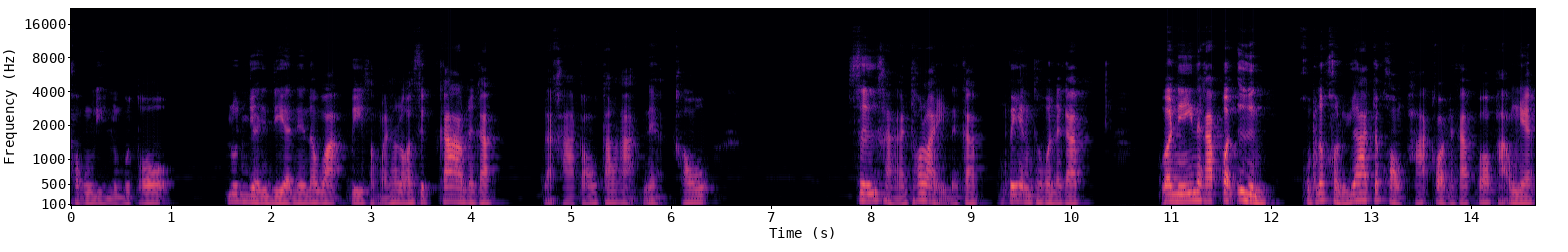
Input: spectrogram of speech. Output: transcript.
ของเหรียญหลวงปู่โตรุ่นเยนเดียเนี่ยนะวะปี 2519 นะครับ ราคาท้องตลาดเนี่ยเขาซื้อขายเท่าไหร่นะครับเปี้ยงโทนนะครับ วันนี้นะครับก่อนอื่น ผมต้องขออนุญาตเจ้าของพระก่อนนะครับเพราะพระองค์เนี้ย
